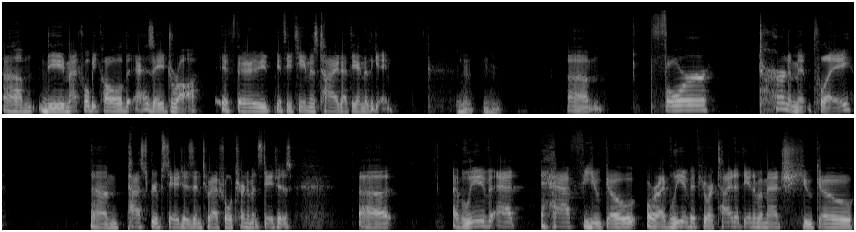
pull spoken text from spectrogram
Um, the match will be called as a draw if they if the team is tied at the end of the game. Mm-hmm. Um, for tournament play, um, past group stages into actual tournament stages, uh, I believe at half you go, or I believe if you are tied at the end of a match, you go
